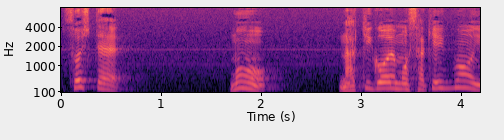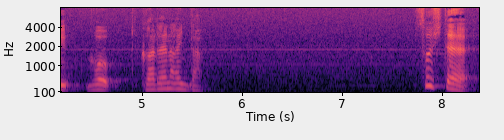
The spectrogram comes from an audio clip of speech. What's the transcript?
そしてもう泣き声も叫びも聞かれないんだ。そして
